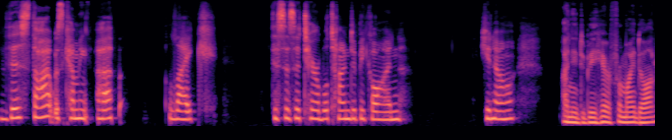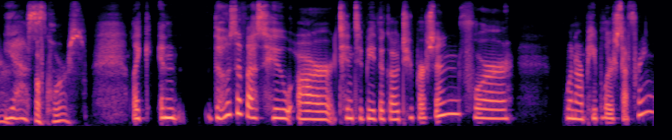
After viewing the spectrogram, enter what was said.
this thought was coming up like, this is a terrible time to be gone. You know, I need to be here for my daughter. Yes. Of course. Like, and those of us who are tend to be the go to person for when our people are suffering,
